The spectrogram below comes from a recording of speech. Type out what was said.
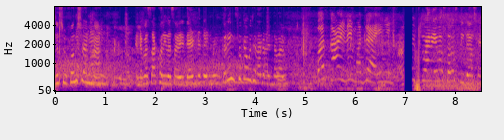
જશું ફંક્શનમાં અને બસ આખો દિવસ આવી રીતે એન્ટરટેનમેન્ટ કરી. શું કેવું છે લાડુબેન તમારું? બસ કાંઈ નહીં મજા આવી ભગવાને એવા સરસ દીધા છે.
